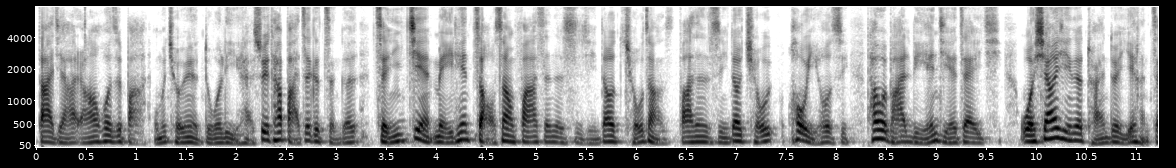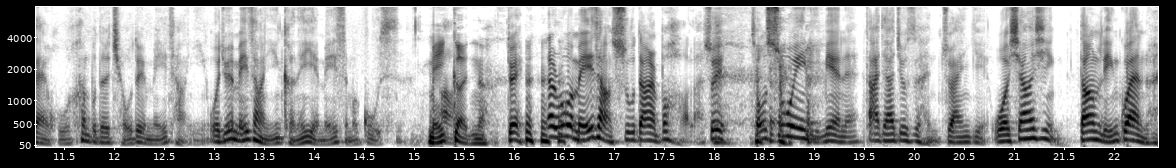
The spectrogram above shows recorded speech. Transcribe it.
大家，然后或者把我们球员有多厉害，所以他把这个整个整一件每天早上发生的事情，到球场发生的事情，到球后以后的事情，他会把它连接在一起。我相信这团队也很在乎，恨不得球队每一场赢。我觉得每一场赢可能也没什么故事，没梗呢。对，那如果每一场输，当然不好了。所以从输赢里面呢，大家就是很专业。我相信，当林冠伦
